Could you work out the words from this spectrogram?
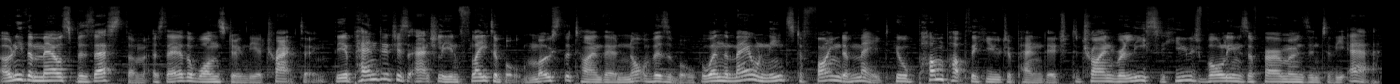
Only the males possess them as they are the ones doing the attracting. The appendage is actually inflatable, most of the time they are not visible, but when the male needs to find a mate, he will pump up the huge appendage to try and release huge volumes of pheromones into the air.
